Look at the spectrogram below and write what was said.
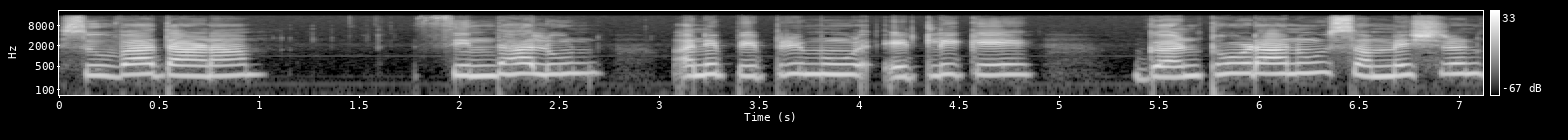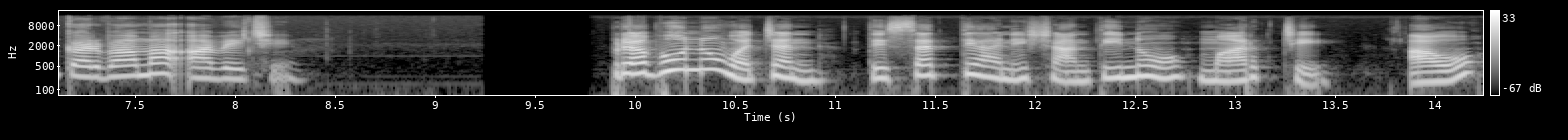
સુવાદાણા સિંધાલુન અને પીપરીમૂળ એટલે કે ગંઠોડાનું સંમિશ્રણ કરવામાં આવે છે. પ્રભુનું વચન તે સત્ય અને શાંતિનો માર્ગ છે. આવો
